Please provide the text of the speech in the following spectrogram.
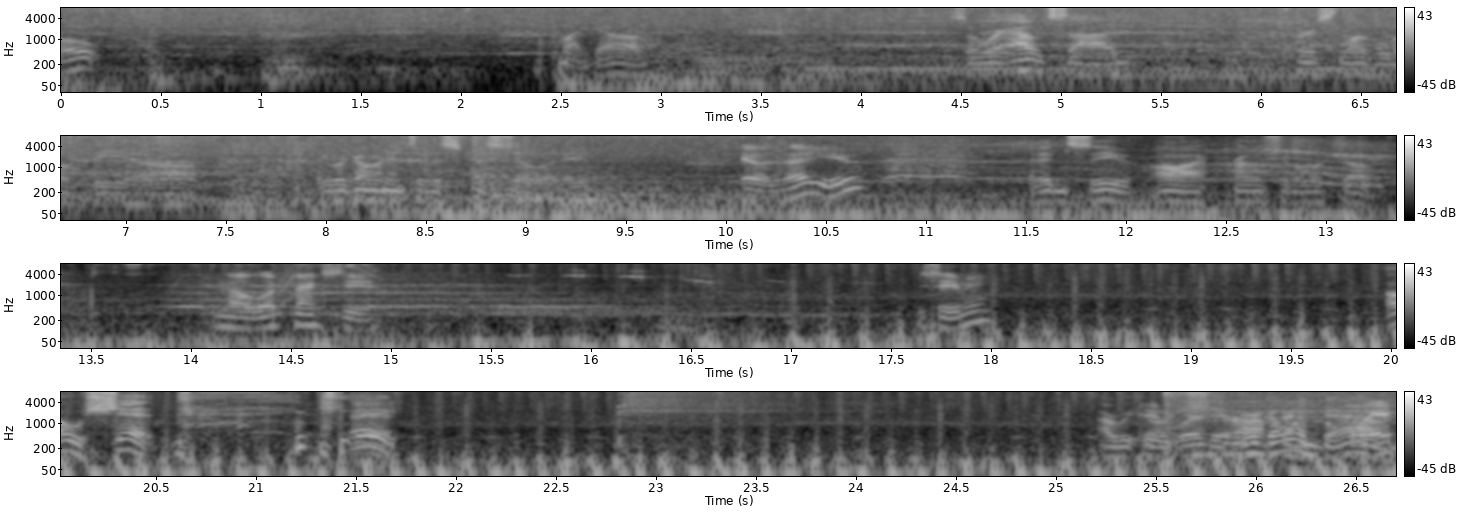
Oh, Oh my god. So we're outside, first level of the, uh, we were going into this facility. yo, is that you? I didn't see you. Oh, I probably should have looked up. No, look next to you. You see me? Oh shit! Hey. Are we, Dude, oh, we're shit, we're going down. quick.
